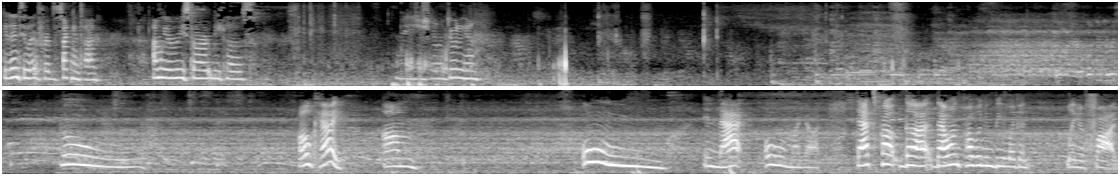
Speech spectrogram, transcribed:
get into it for the second time. I'm to restart because we're just to do it again. Ooh. Okay. Um. Ooh. In that. Oh my god. That's probably the that one's probably gonna be like a like a five.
